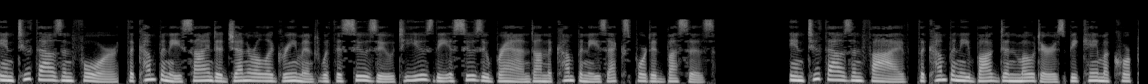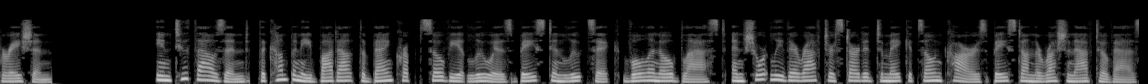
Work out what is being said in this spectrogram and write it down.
In 2004, the company signed a general agreement with Isuzu to use the Isuzu brand on the company's exported buses. In 2005, the company Bogdan Motors became a corporation. In 2000, the company bought out the bankrupt Soviet Luaz based in Lutsk Volyn Oblast and shortly thereafter started to make its own cars based on the Russian Avtovaz.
